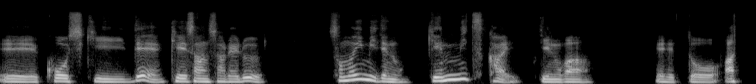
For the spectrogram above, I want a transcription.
えー、公式で計算される、その意味での厳密解っていうのがえっ、と、あっ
